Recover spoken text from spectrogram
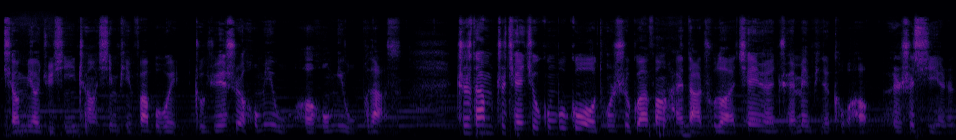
小米要举行一场新品发布会，主角是红米五和红米五 Plus，这是他们之前就公布过，同时官方还打出了千元全面屏的口号，很是吸引人。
